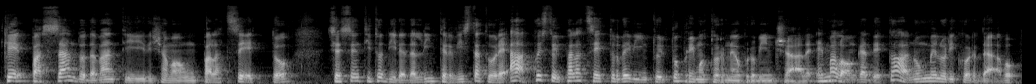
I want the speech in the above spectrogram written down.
che passando davanti, diciamo, a un palazzetto si è sentito dire dall'intervistatore «Ah, questo è il palazzetto dove hai vinto il tuo primo torneo provinciale». E Malong ha detto «Ah, non me lo ricordavo».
